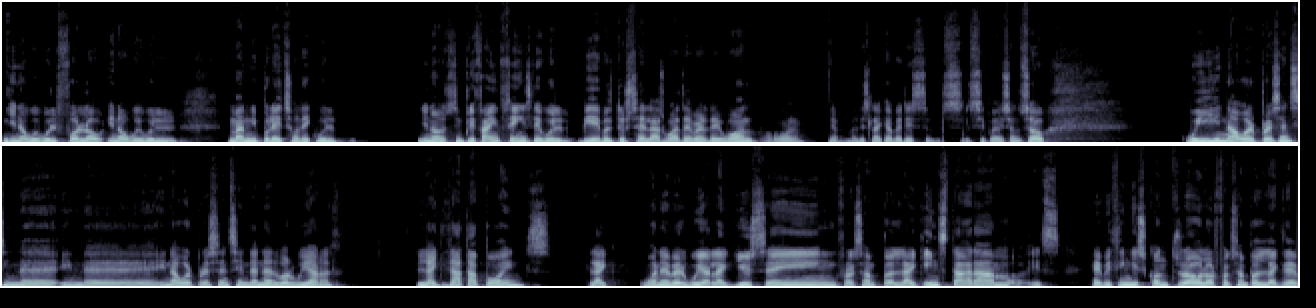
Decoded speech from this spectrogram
You know, we will follow. You know, we will manipulate, so they will. You know, simplifying things, they will be able to sell us whatever they want, or yeah, but it's like a very situation. So we in our presence in the in the in our presence in the network, we are like data points, like whenever we are like using, for example, like Instagram, it's everything is controlled. Or for example, like the,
